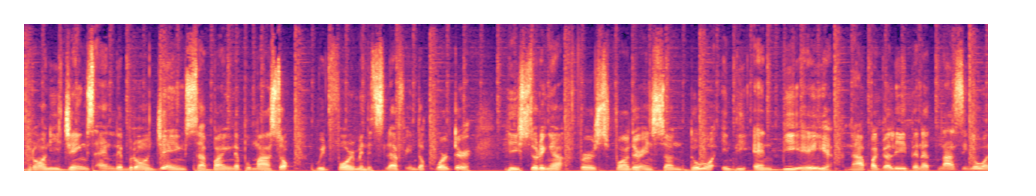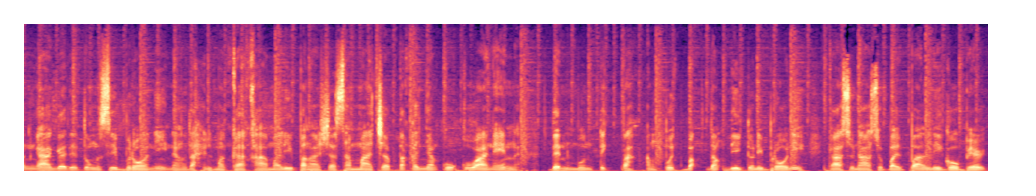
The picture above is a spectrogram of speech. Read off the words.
Bronny James and LeBron James sabay na pumasok with 4 minutes left in the quarter. History nga, first father and son duo in the NBA. Napagalitan at nasigawan nga agad itong si Bronny nang dahil magkakamali pa nga siya sa matchup na kanyang kukuhanin. Then muntik pa ang putback dunk dito ni Bronny kaso nasupalpal ni Gobert.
